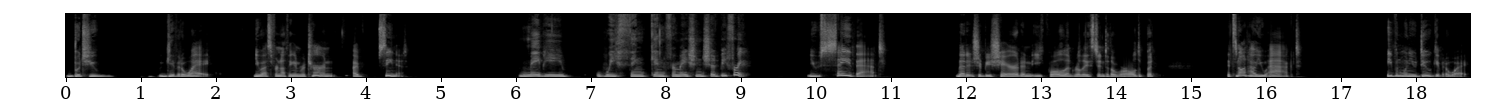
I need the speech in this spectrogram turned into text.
But you give it away. You ask for nothing in return. I've seen it. Maybe we think information should be free. You say that, that it should be shared and equal and released into the world, but it's not how you act. Even when you do give it away,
